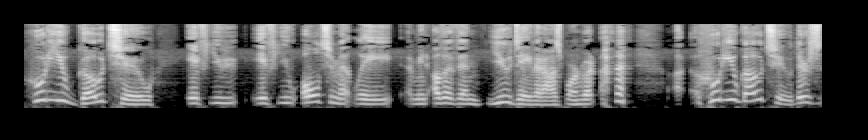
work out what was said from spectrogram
who do you go to if you, if you ultimately, I mean, other than you, David Osborne, but uh, who do you go to? There's,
